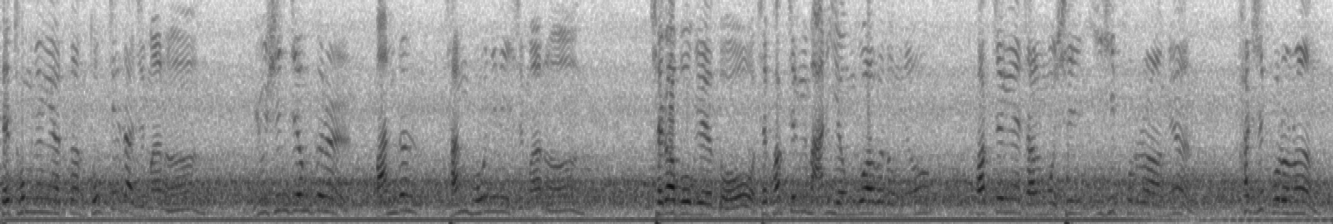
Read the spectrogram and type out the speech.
대통령이었던 독재자지만은 유신 정권을 만든 장 본인이지만은 제가 보기에도 제 박정희 많이 연구하거든요. 박정희의 잘못이 20%라면 80%는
